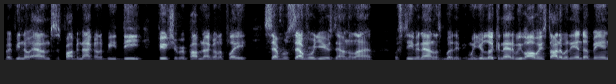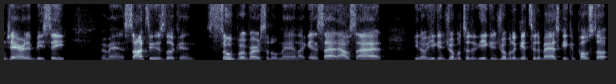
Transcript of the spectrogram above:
But if you know Adams is probably not going to be the future, we're probably not going to play several several years down the line with Steven Adams. But if, when you're looking at it, we've always thought it would end up being Jaren and BC. But man, Santi is looking super versatile, man. Like inside, outside. You know, he can dribble to the he can dribble to get to the basket. He can post up.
